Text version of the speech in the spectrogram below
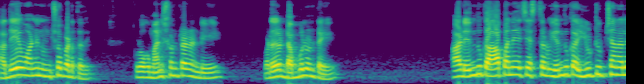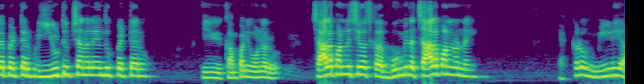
అదే వాడిని నుంచోబెడుతుంది. ఇప్పుడు ఒక మనిషి ఉంటాడండి వాడి దగ్గర డబ్బులు ఉంటాయి ఆడు ఎందుకు ఆ పనే చేస్తాడు? ఎందుకు ఆ యూట్యూబ్ ఛానలే పెట్టారు? ఇప్పుడు ఈ యూట్యూబ్ ఛానలే ఎందుకు పెట్టారు? ఈ కంపెనీ ఓనరు. చాలా పనులు చేయవచ్చు కదా. భూమి మీద చాలా పనులు ఉన్నాయి ఎక్కడో మీడియా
